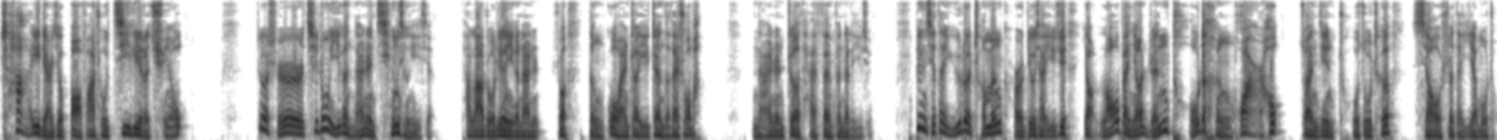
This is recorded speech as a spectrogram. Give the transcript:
差一点就爆发出激烈的群殴。这时，其中一个男人清醒一些，他拉住另一个男人说：“等过完这一阵子再说吧。”男人这才愤愤地离去，并且在娱乐城门口丢下一句要老板娘人头的狠话后，钻进出租车，消失在夜幕中。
